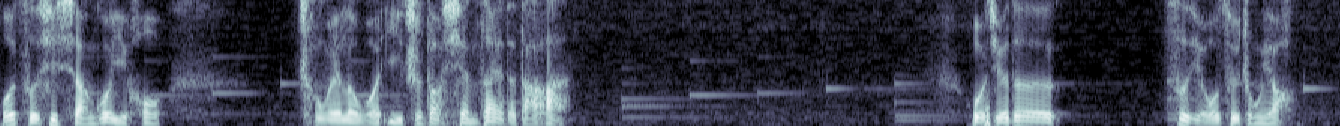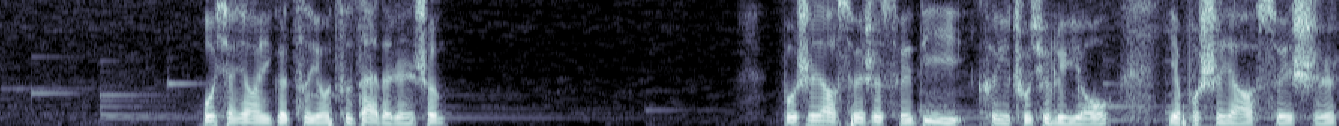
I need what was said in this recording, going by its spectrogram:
我仔细想过以后。成为了我一直到现在的答案。我觉得自由最重要。我想要一个自由自在的人生，不是要随时随地可以出去旅游，也不是要随时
